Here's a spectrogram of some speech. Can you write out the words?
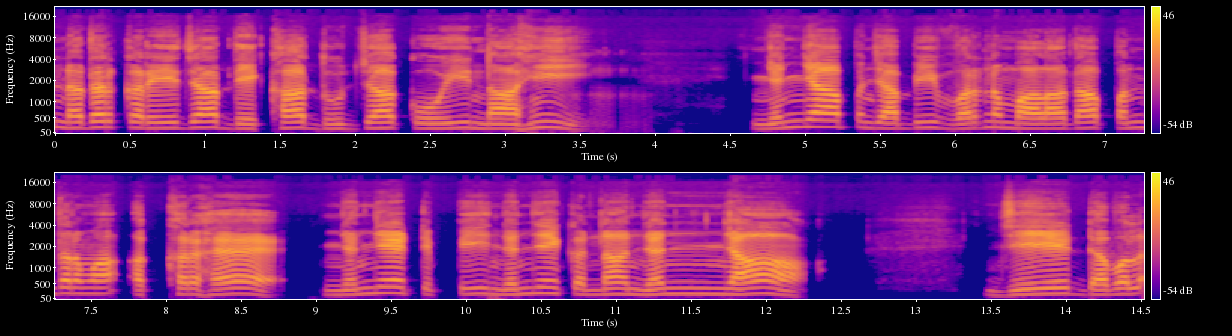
ਨਦਰ ਕਰੇ ਜਾ ਦੇਖਾ ਦੂਜਾ ਕੋਈ ਨਾਹੀ ਨੰਨਾ ਪੰਜਾਬੀ ਵਰਣਮਾਲਾ ਦਾ 15ਵਾਂ ਅੱਖਰ ਹੈ। ਨੰਨੇ ਟਿੱਪੀ ਨੰਨੇ ਕੰਨਾ ਨੰਨਾ ਜੇ ਡਬਲ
